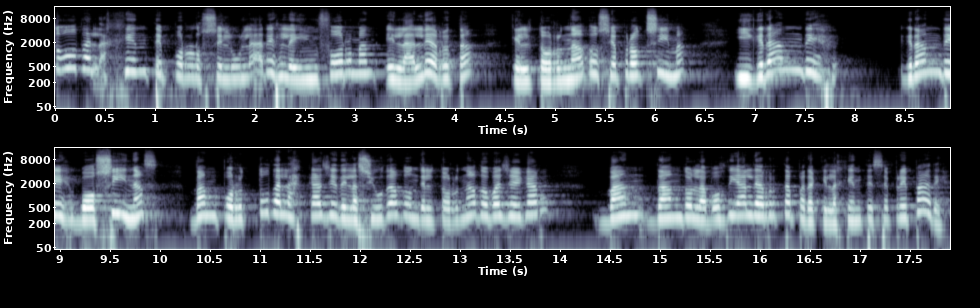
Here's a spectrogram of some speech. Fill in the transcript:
Toda la gente por los celulares le informan el alerta que el tornado se aproxima y grandes, grandes bocinas van por todas las calles de la ciudad donde el tornado va a llegar, van dando la voz de alerta para que la gente se prepare.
